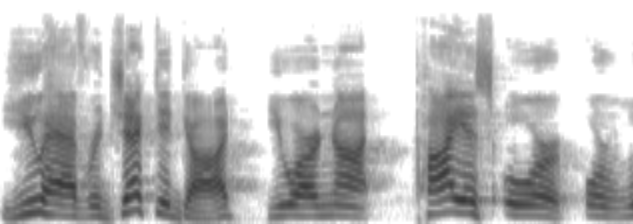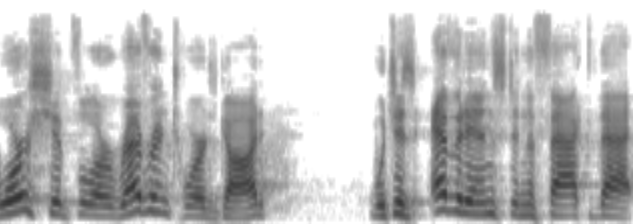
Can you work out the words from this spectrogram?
you have rejected God, you are not pious or, or worshipful or reverent towards God, which is evidenced in the fact that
